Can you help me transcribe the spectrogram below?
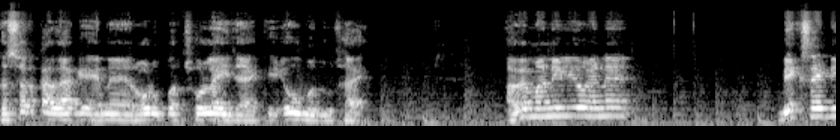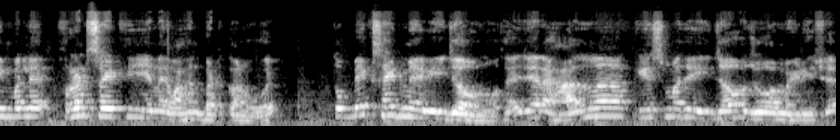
ઘસરકા લાગે, એને રોડ ઉપર છોલાઈ જાય કે એવું બધું થાય. હવે માની લ્યો એને બેક સાઈડની બદલે ફ્રન્ટ સાઈડથી એને વાહન ભટકાણું હોય, તો બેક સાઈડમાં એવી ઈજાઓ ન થાય. જ્યારે હાલના કેસમાં જે ઈજાઓ જોવા મળી છે,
